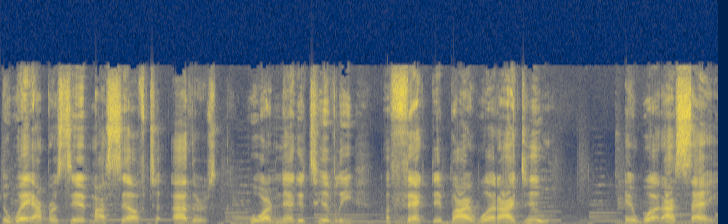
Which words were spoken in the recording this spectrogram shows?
the way I present myself to others who are negatively affected by what I do and what I say?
